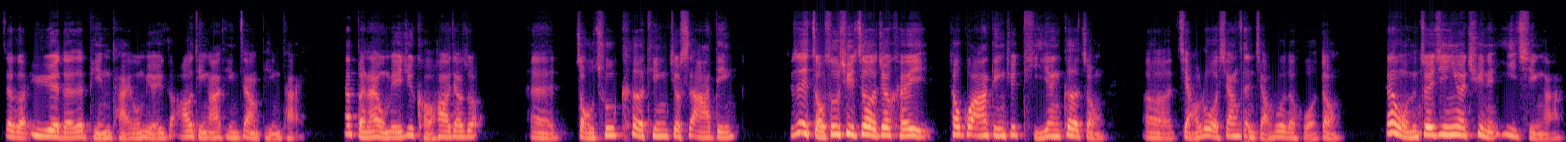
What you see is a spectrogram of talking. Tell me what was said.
这个预约的这平台。我们有一个奥廷阿丁这样平台。那本来我们一句口号叫做“呃，走出客厅就是阿丁”，就是走出去之后就可以透过阿丁去体验各种呃角落乡镇角落的活动。但我们最近因为去年疫情啊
